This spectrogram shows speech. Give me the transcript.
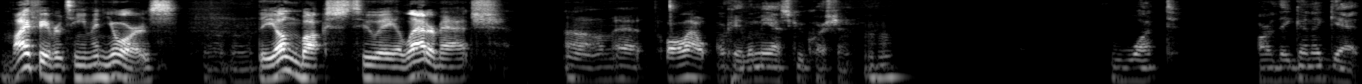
my favorite team and yours, the Young Bucks, to a ladder match um, at All Out. Okay, let me ask you a question. Mhm. what are they gonna get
